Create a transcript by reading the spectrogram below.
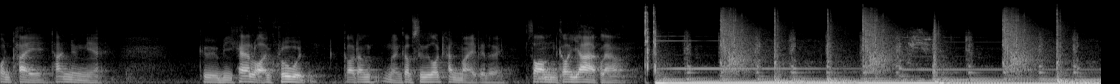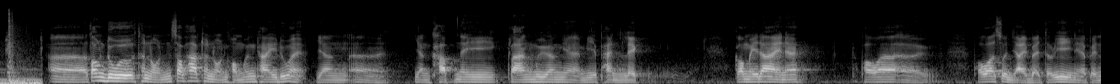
คนไทยท่านหนึ่งเนี่ยคือมีแค่ร้อยครูด ก็ต้องเหมือนกับซื้อรถคันใหม่ไปเลย ซ่อมก็ยากแล้ว ต้องดูถนนสภาพถนนของเมืองไทยด้วย อย่างอย่างขับในกลางเมืองเนี่ยมีแผ่นเหล็กก็ไม่ได้นะ เพราะว่าเพราะว่าส่วนใหญ่แบตเตอรี่เนี่ยเป็น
